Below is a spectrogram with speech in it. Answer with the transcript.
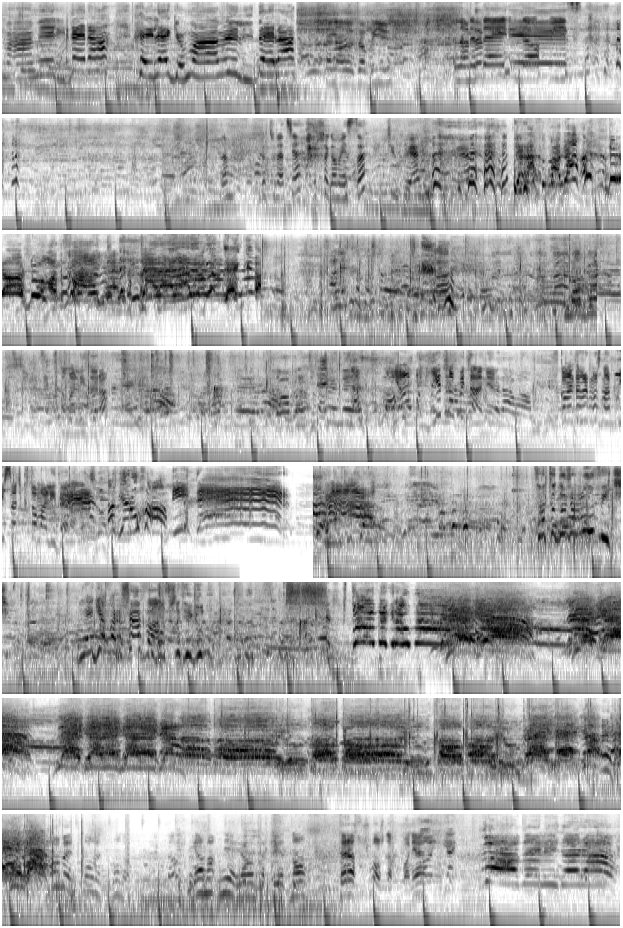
Mamy lidera, hej Legio, mamy lidera. Another day in the office. No, Gratulacje, pierwszego miejsca. Dziękuję. Teraz uwaga! Drożu, on fajnie! Kto pytanie. W komentarzach można napisać, kto ma lidera. Awierucha! Lider! Co tu dużo mówić? Legia Warszawa! Kto wygrał mecz? Moment, moment, moment. Ja mam, nie, ja mam takie jedno. Teraz już można chyba, nie? Mamy lidera!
